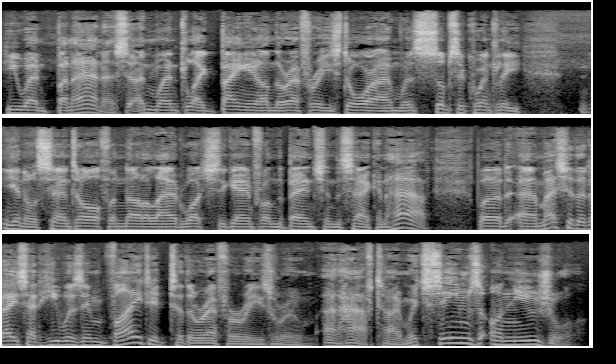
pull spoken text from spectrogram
he went bananas and went like banging on the referee's door and was subsequently, you know, sent off and not allowed to watch the game from the bench in the second half. But uh, Match of the Day said he was invited to the referee's room at halftime, which seems unusual.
